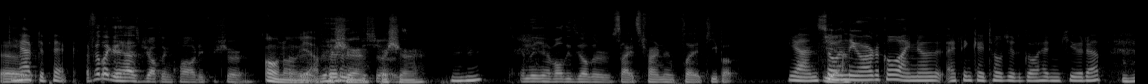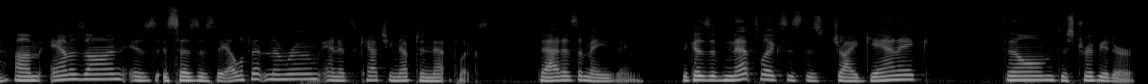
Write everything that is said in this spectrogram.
Uh, you have to pick. I feel like it has dropped in quality for sure. oh no, Okay. yeah, The for sure, for shows. sure. Mm-hmm. And then you have all these other sites trying to play keep up. Yeah, and so in the article, I know that I think I told you to go ahead and cue it up. Mm-hmm. Um, Amazon is it says is the elephant in the room, and it's catching up to Netflix. That is amazing because if Netflix is this gigantic film distributor,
